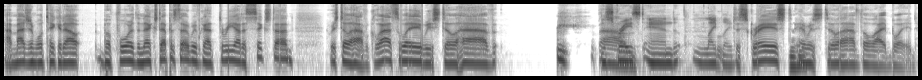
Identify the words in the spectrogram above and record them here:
I imagine we'll take it out before the next episode. We've got three out of six done. We still have Glassway. We still have um, disgraced and lightblade. disgraced, Mhm. and we still have the light blade.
